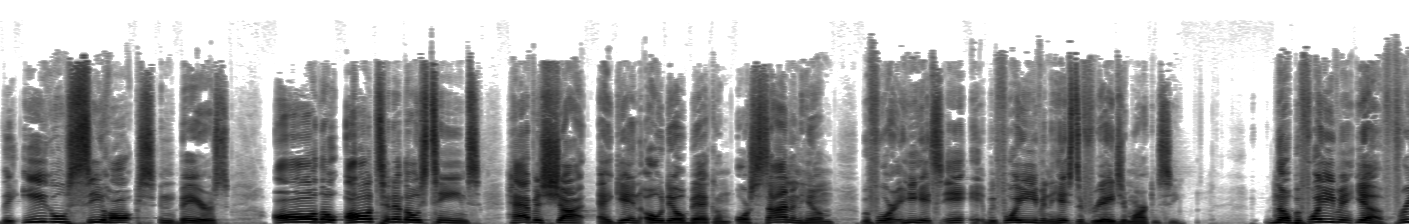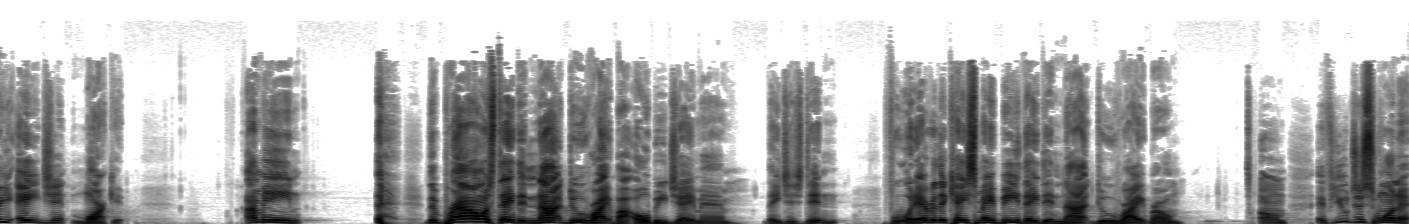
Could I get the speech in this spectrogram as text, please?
the Eagles, Seahawks, and Bears—all Although all 10 of those teams have a shot at getting Odell Beckham or signing him before he hits in, before he even hits the free agent market. No, before even yeah, free agent market. I mean, the Browns they did not do right by OBJ, man. They just didn't. For whatever the case may be, they did not do right, bro. Um, if you just want to,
